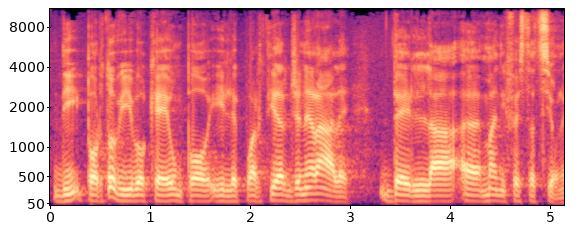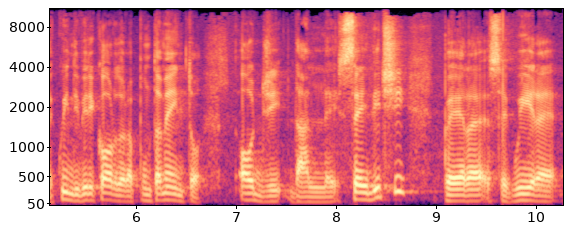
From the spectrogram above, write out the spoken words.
di Portovivo che è un po' il quartier generale della eh, manifestazione. Quindi vi ricordo l'appuntamento oggi dalle 16 per seguire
